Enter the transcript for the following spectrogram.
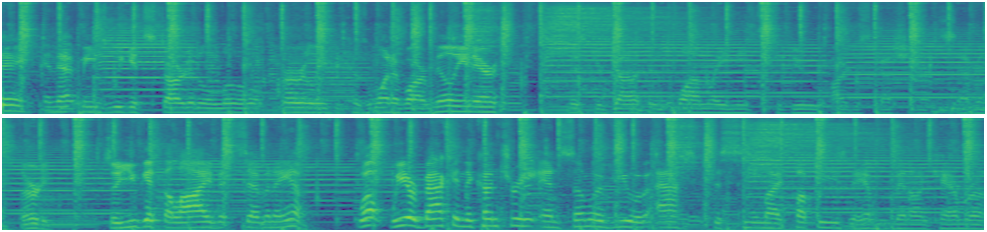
And that means we get started a little early because one of our millionaires, Mr. Jonathan Twombly, needs to do our discussion at 7:30. So you get the live at 7 a.m. Well, we are back in the country, and some of you have asked to see my puppies. They haven't been on camera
